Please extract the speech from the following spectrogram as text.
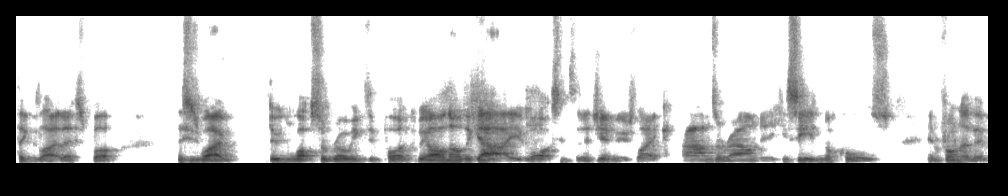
things like this. But this is why doing lots of rowing is important. We all know the guy who walks into the gym who's like arms around and you can see his knuckles in front of him,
